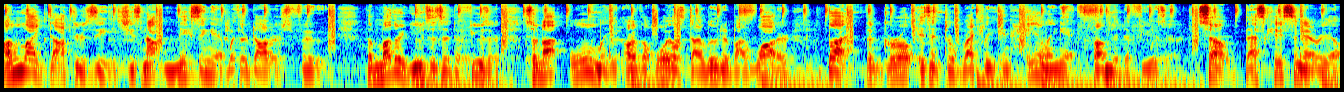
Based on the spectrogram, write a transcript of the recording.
Unlike Dr. Z, she's not mixing it with her daughter's food. The mother uses a diffuser, so not only are the oils diluted by water, but the girl isn't directly inhaling it from the diffuser. So, best case scenario,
